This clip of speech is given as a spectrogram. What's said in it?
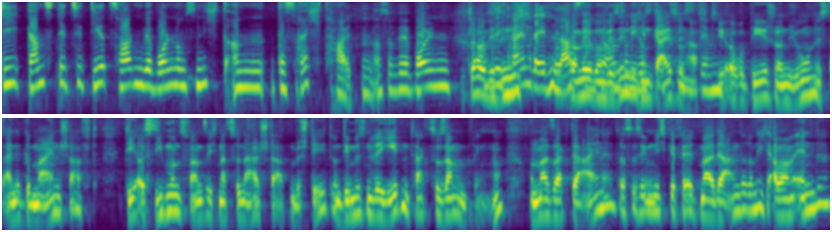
die ganz dezidiert sagen, wir wollen uns nicht an das Recht halten. Also wir wollen ich glaube, uns wir nicht reinreden lassen. Frau wir sind nicht in Geiselhaft. Die Europäische Union ist eine Gemeinschaft, die aus 27 Nationalstaaten besteht und die müssen wir jeden Tag zusammenbringen. Und mal sagt der eine, dass es ihm nicht gefällt, mal der andere nicht. Aber am Ende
